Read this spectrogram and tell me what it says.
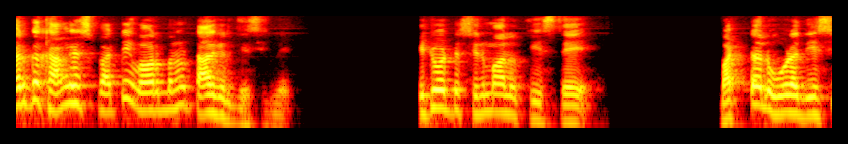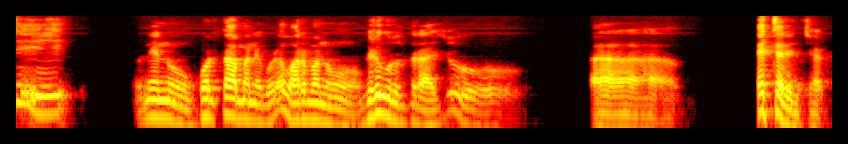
కనుక కాంగ్రెస్ పార్టీ వర్మను టార్గెట్ చేసింది. ఇటువంటి సినిమాలు తీస్తే బట్టలు ఊడదీసి నేను కొడతామని కూడా వర్మను గిడుగు రుద్రరాజు హెచ్చరించాడు.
